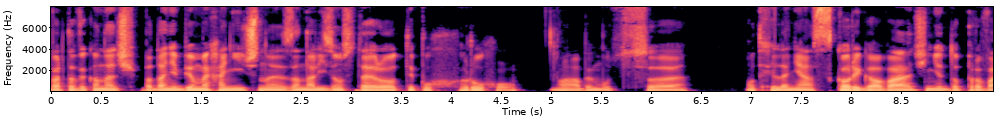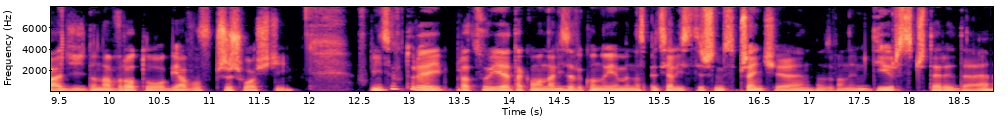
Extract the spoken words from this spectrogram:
warto wykonać badanie biomechaniczne z analizą stereotypu ruchu, aby móc e, odchylenia skorygować i nie doprowadzić do nawrotu objawów w przyszłości. W klinice, w której pracuję, taką analizę wykonujemy na specjalistycznym sprzęcie nazwanym DIRS 4D,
